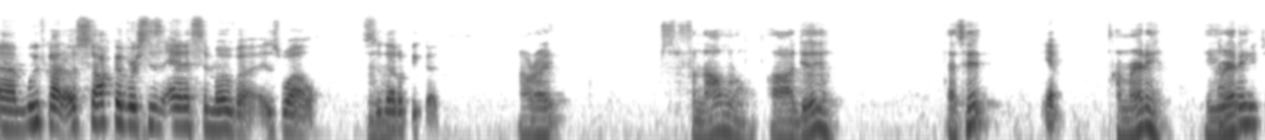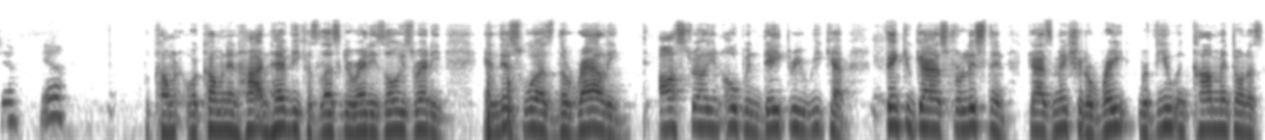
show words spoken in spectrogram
Um, we've got Osaka versus Anisimova as well, so Mhm. that'll be good. All right. It's phenomenal. Uh Delia. That's it. Yep. I'm ready. You I'm ready? too. Yeah. We're coming we're coming in hot and heavy because let's get ready is always ready. And this was the rally Australian Open Day 3 recap. Thank you guys for listening. Guys, make sure to rate, review, and comment on us.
